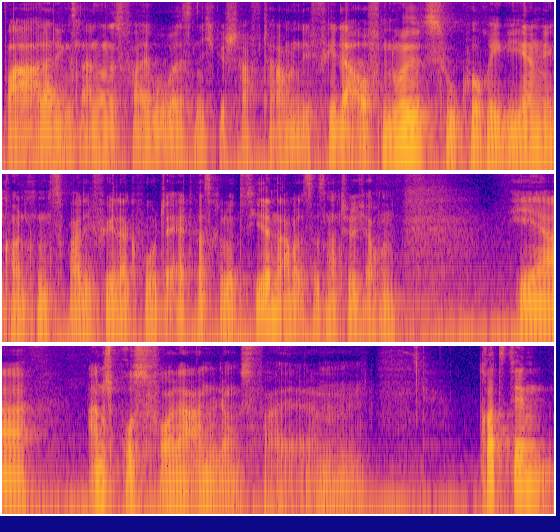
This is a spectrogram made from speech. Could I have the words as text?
war allerdings ein anderes Fall, wo wir es nicht geschafft haben, die Fehler auf Null zu korrigieren. Wir konnten zwar die Fehlerquote etwas reduzieren, aber das ist natürlich auch ein eher anspruchsvoller Anwendungsfall. Ähm, trotzdem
